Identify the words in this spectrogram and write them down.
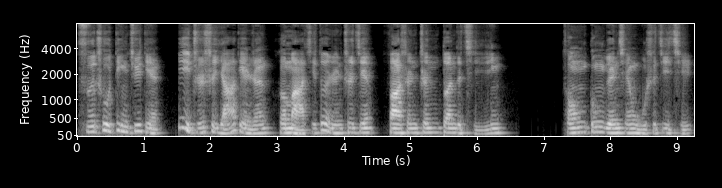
此处定居点一直是雅典人和马其顿人之间。发生争端的起因，从公元前五世纪起，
